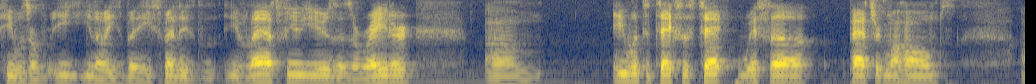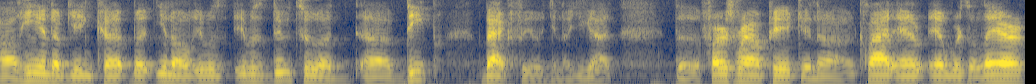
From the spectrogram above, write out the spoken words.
he was a he, you know he's been he spent his, his last few years as a Raider. Um, he went to Texas Tech with uh, Patrick Mahomes. Um, he ended up getting cut, but you know it was it was due to a, a deep backfield. You know you got the first round pick and uh, Clyde Ed- Edwards-Helaire.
